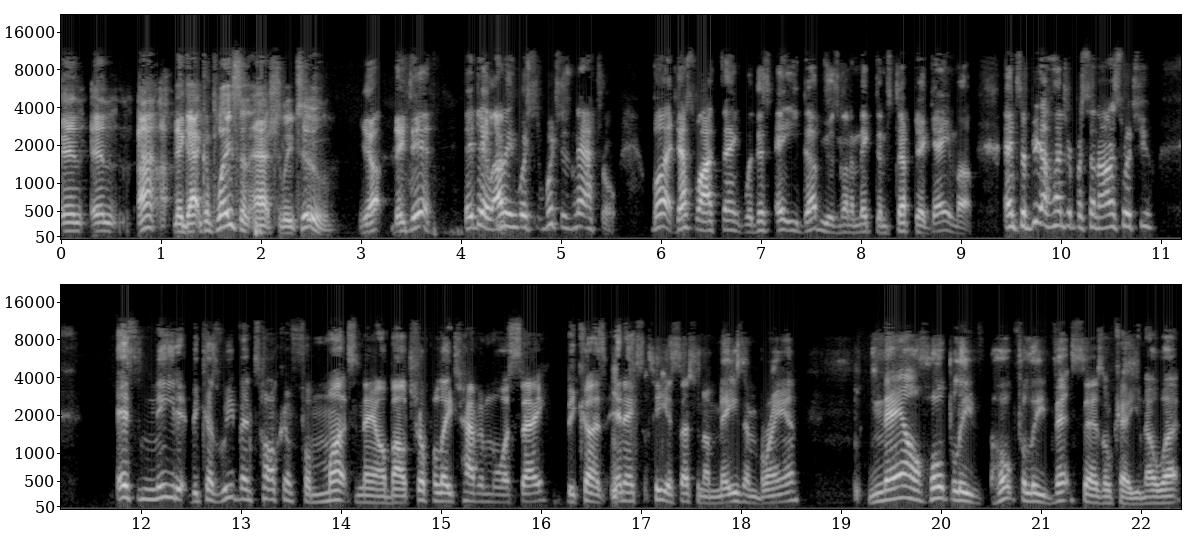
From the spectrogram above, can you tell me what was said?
and and I, they got complacent actually too. Yep. They did. They did. I mean, which which is natural. But that's why I think with this AEW is going to make them step their game up. And to be hundred percent honest with you, it's needed because we've been talking for months now about Triple H having more say because NXT is such an amazing brand. Now, hopefully, hopefully Vince says, okay, you know what?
